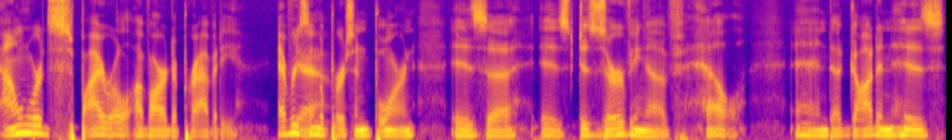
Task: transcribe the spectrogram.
downward spiral of our depravity. Every Yeah. single person born is uh, is deserving of hell, and uh, God in His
